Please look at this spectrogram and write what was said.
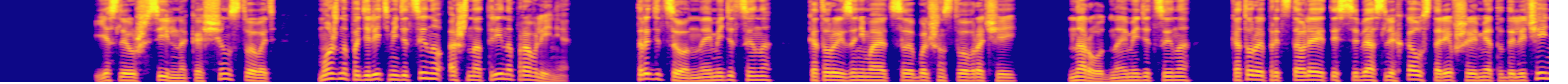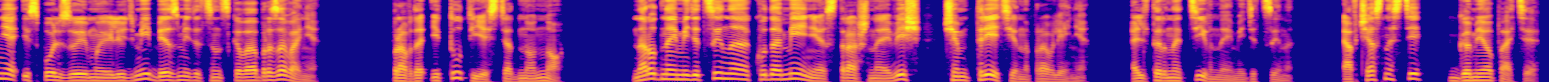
Если уж сильно кощунствовать, можно поделить медицину аж на три направления. Традиционная медицина, которой занимаются большинство врачей, народная медицина, которая представляет из себя слегка устаревшие методы лечения, используемые людьми без медицинского образования. Правда, и тут есть одно «но». Народная медицина куда менее страшная вещь, чем третье направление — альтернативная медицина, а в частности — гомеопатия.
